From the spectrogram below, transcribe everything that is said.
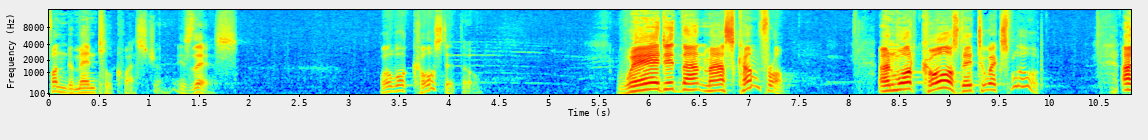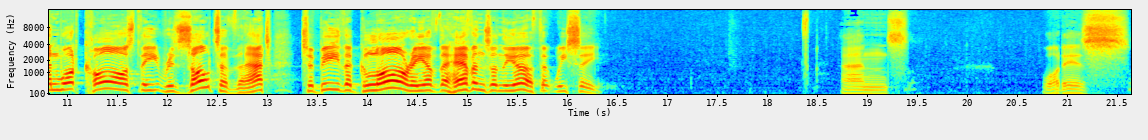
fundamental question is this Well, what caused it, though? Where did that mass come from? And what caused it to explode? And what caused the result of that to be the glory of the heavens and the earth that we see? And what is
